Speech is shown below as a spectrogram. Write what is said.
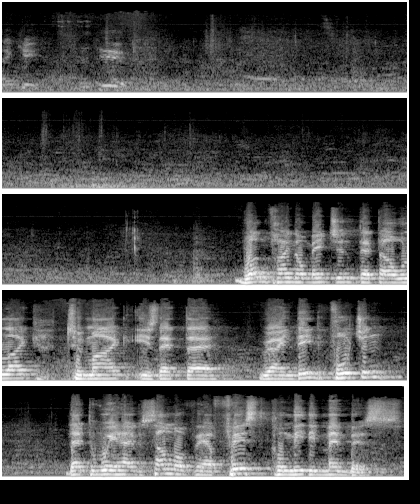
Thank you. Thank you. One final mention that I would like to make is that uh, we are indeed fortunate that we have some of our first committee members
